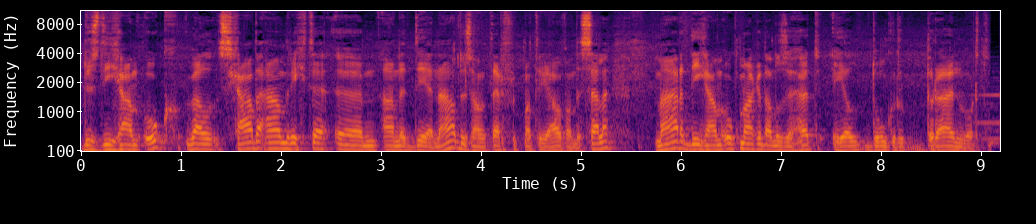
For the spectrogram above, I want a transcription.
dus die gaan ook wel schade aanrichten ehm, aan het DNA, dus aan het erfelijk materiaal van de cellen. Maar die gaan ook maken dat onze huid heel donkerbruin wordt.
